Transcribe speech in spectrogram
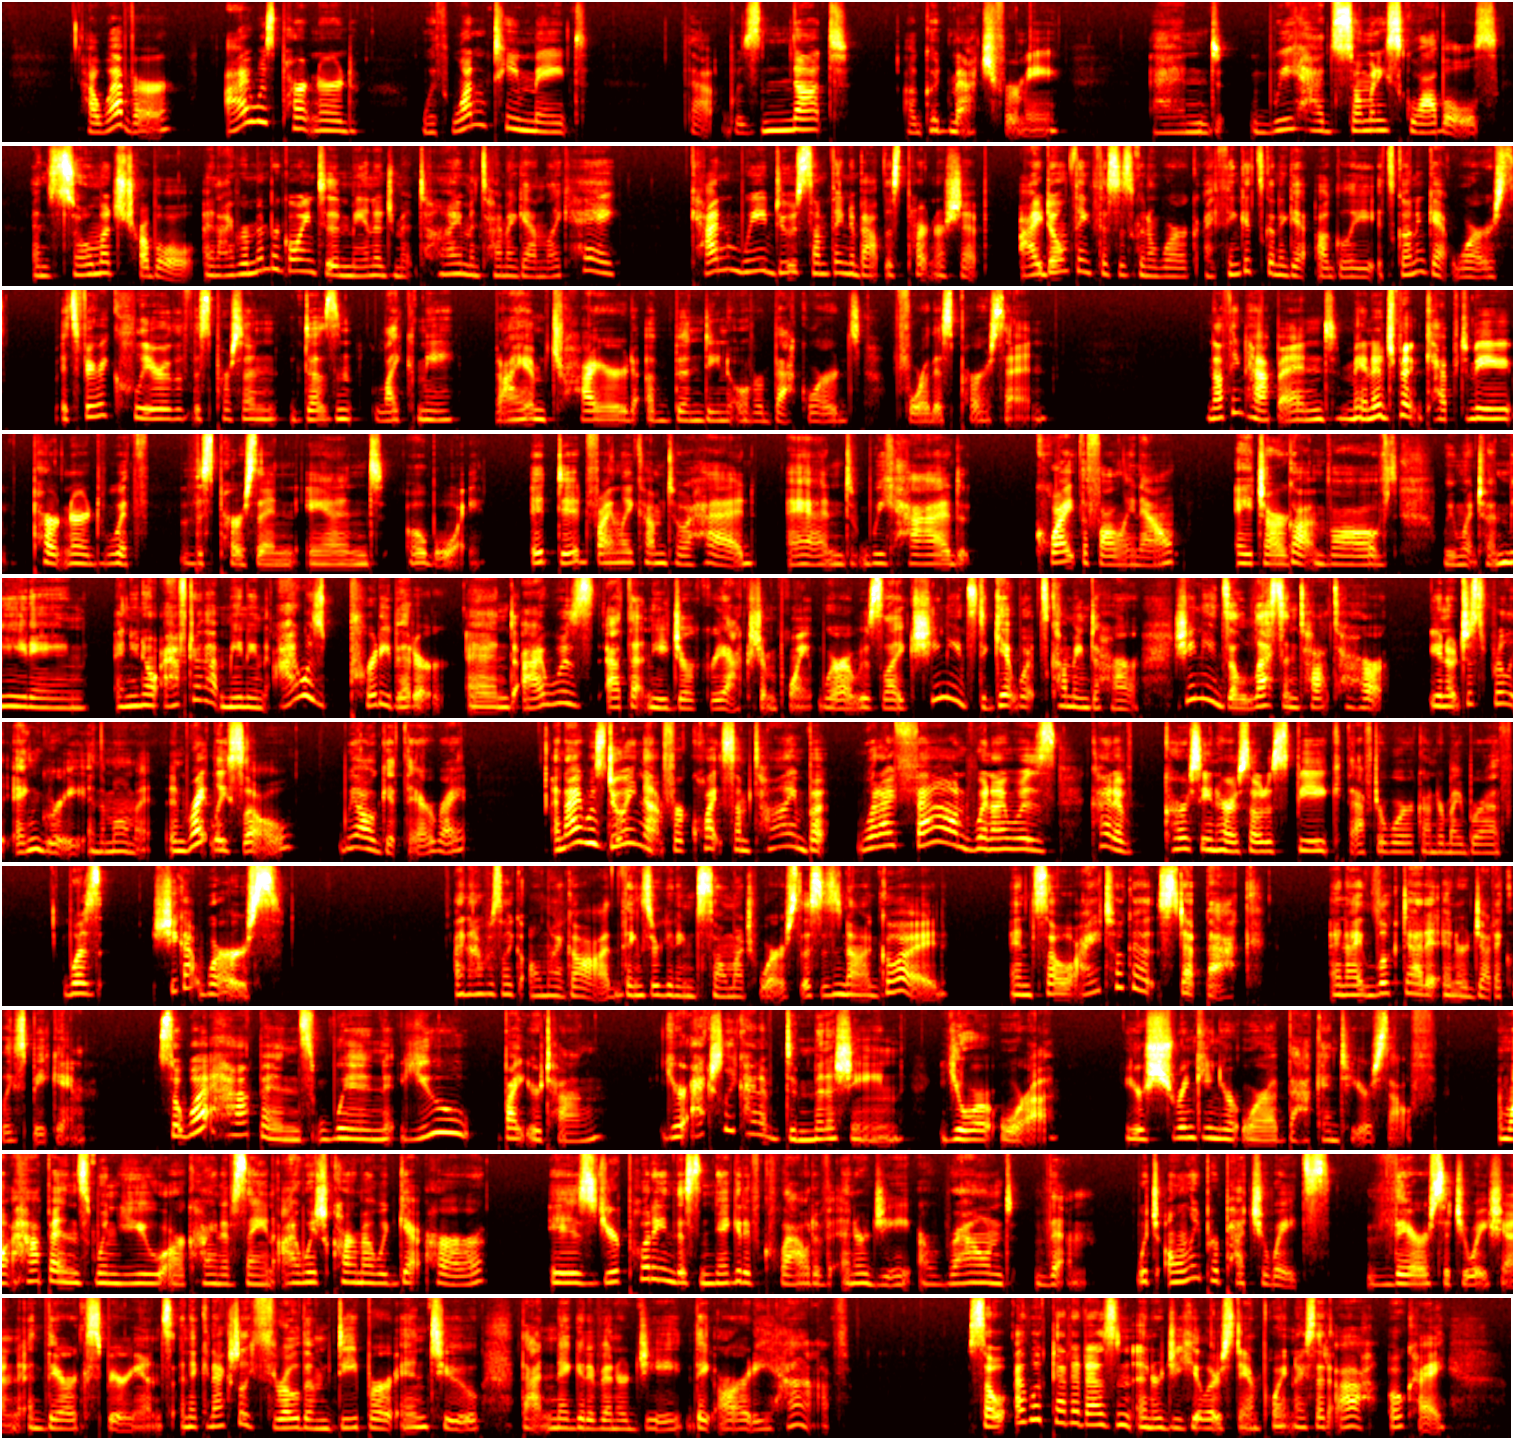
However, I was partnered with one teammate that was not a good match for me. And we had so many squabbles and so much trouble. And I remember going to management time and time again, like, hey, can we do something about this partnership? I don't think this is going to work. I think it's going to get ugly. It's going to get worse. It's very clear that this person doesn't like me. I am tired of bending over backwards for this person. Nothing happened. Management kept me partnered with this person, and oh boy, it did finally come to a head, and we had quite the falling out. HR got involved. We went to a meeting. And you know, after that meeting, I was pretty bitter. And I was at that knee jerk reaction point where I was like, she needs to get what's coming to her. She needs a lesson taught to her. You know, just really angry in the moment. And rightly so. We all get there, right? And I was doing that for quite some time. But what I found when I was kind of cursing her, so to speak, after work under my breath, was she got worse. And I was like, oh my God, things are getting so much worse. This is not good. And so I took a step back and I looked at it energetically speaking. So, what happens when you bite your tongue? You're actually kind of diminishing your aura. You're shrinking your aura back into yourself. And what happens when you are kind of saying, I wish karma would get her, is you're putting this negative cloud of energy around them, which only perpetuates their situation and their experience. And it can actually throw them deeper into that negative energy they already have. So I looked at it as an energy healer standpoint and I said, ah, okay,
